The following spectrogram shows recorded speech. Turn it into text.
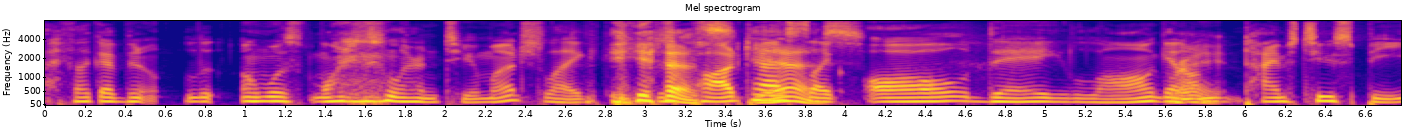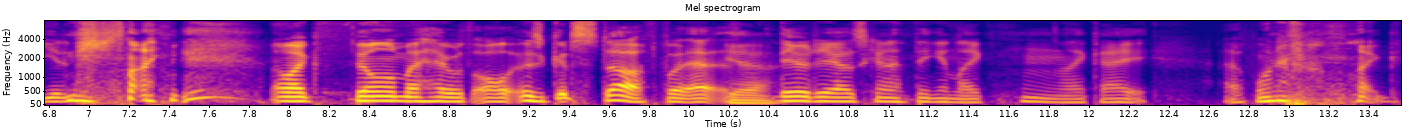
I feel like I've been l- almost wanting to learn too much, like just Yes, like all day long and on Right. times two speed, and just like I'm like filling my head with all it was good stuff. But uh, Yeah. the other day I was kind of thinking like, hmm, like I, I wonder if I'm like,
